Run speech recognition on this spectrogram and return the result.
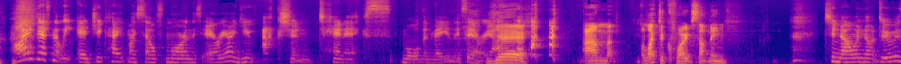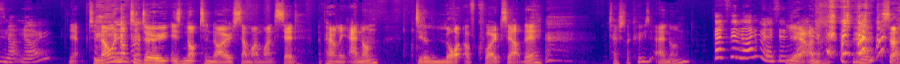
I definitely educate myself more in this area. You action 10x more than me in this area. yeah. Um, I like to quote something. To know and not do is not know. Yeah. To know and not to do is not to know. Someone once said. Apparently, Anon did a lot of quotes out there. Tash, like, who's Anon? Isn't Yeah, it? So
